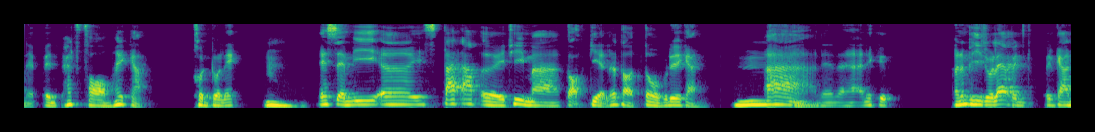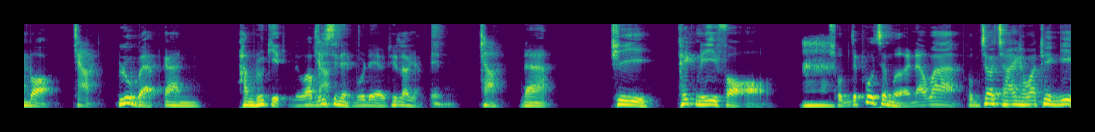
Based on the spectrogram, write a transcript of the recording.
เนี่ยเป็นแพลตฟอร์มให้กับคนตัวเล็กอืม SME เอ่ยสตาร์ทอัพเอ่ยที่มาเกาะเกี่ยวและเติบโตไปด้วยกันมอ่าเนี่ยนะฮะอันนี้คือเพราะฉะนั้น P ตัวแรกเป็นเป็นการบอกครับ รูปแบบการทำธุรกิจหรือว่าครับ business model ที่เราอยากเป็นครับนะฮะ T technology for all อ่าผมจะพูดเสมอนะว่า ผมชอบใช้คำว่าเทคโนโลยี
